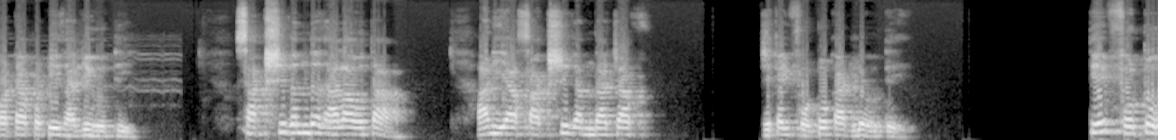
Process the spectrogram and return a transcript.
पटापटी झाली होती. साक्षीगंध झाला होता. आणि या साक्षीगंधाच्या जे काही फोटो काढले होते ते फोटो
